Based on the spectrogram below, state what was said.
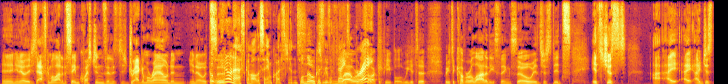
And you know they just ask them a lot of the same questions, and it's just drag them around, and you know it's. But we uh, don't ask them all the same questions. well, no, because we have a full nice hour break. to talk to people. We get to we get to cover a lot of these things. So it's just it's it's just I I, I just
